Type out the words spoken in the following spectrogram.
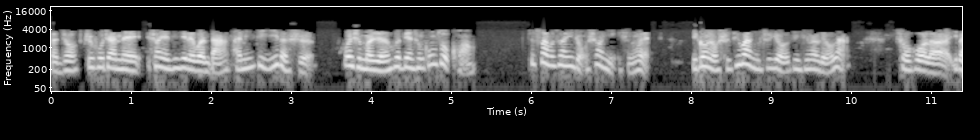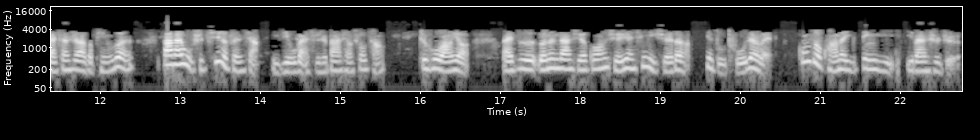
本周知乎站内商业经济类问答排名第一的是：为什么人会变成工作狂？这算不算一种上瘾行为？一共有十七万个知友进行了浏览，收获了一百三十二个评论、八百五十七个分享以及五百四十八条收藏。知乎网友来自伦敦大学国王学院心理学的叶赌图认为，工作狂的定义一般是指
